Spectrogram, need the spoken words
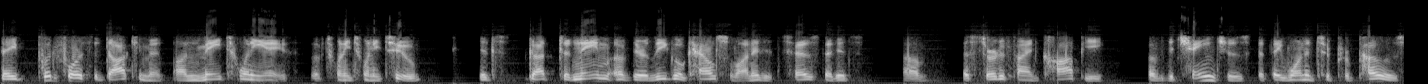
They put forth a document on May 28th of 2022. It's got the name of their legal counsel on it. It says that it's um, a certified copy of the changes that they wanted to propose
